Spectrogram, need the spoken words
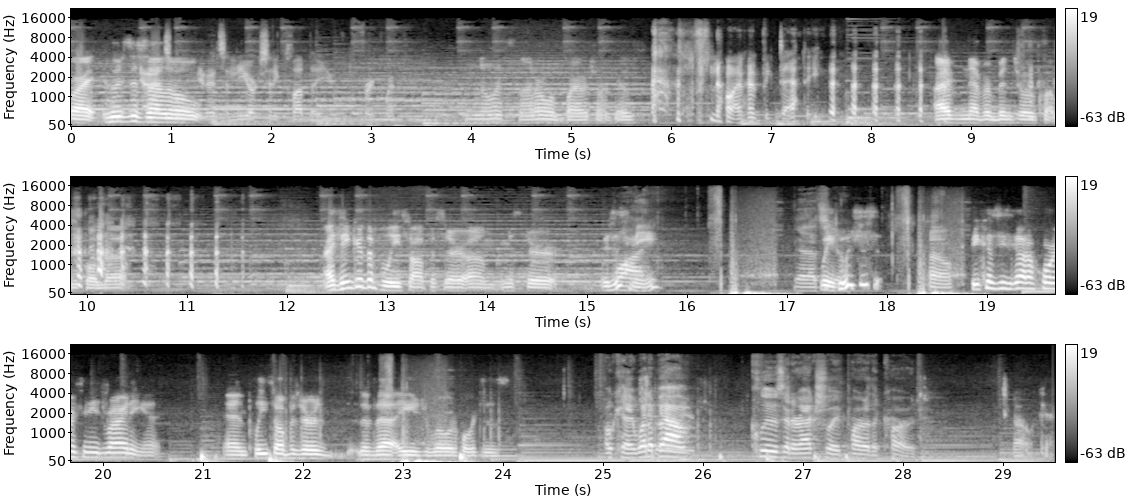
All right, who's this Yeah, uh, little? and it's a New York City club that you frequent. No, it's not. I don't know what Bioshock is. no, I meant Big Daddy. I've never been to a club called that. I think you're the police officer, um, Mr. Is this Why? me? Yeah, that's Wait, you. who's this? Oh, because he's got a horse and he's riding it. And police officers of that age rode horses. Okay, what about clues that are actually part of the card? Oh, okay.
